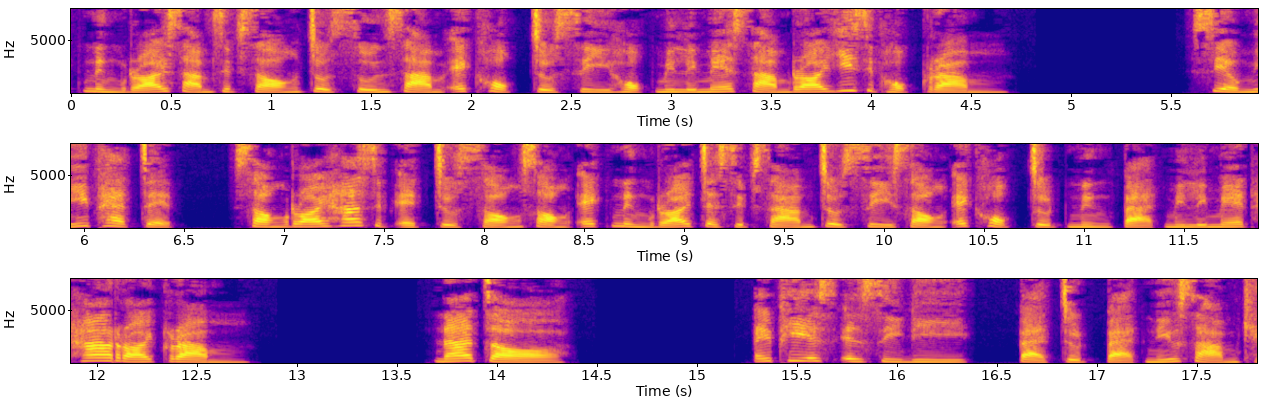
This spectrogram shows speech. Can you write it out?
x 132.03 x 6.46มิลลิเมตร326 กรัม Xiaomi Pad 7 251.22 x 173.42 x 6.18มิลลิเมตร500 กรัม หน้าจอ IPS LCD 18.8 นิ้ว 3K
